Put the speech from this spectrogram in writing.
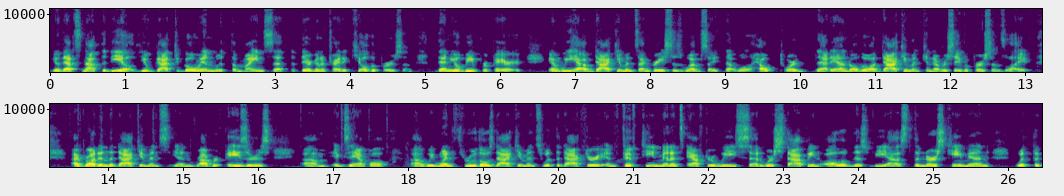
you know that's not the deal. You've got to go in with the mindset that they're going to try to kill the person. Then you'll be prepared. And we have documents on grace's website that will help toward that end although a document can never save a person's life. I brought in the documents in robert pazer's um, example uh, we went through those documents with the doctor, and 15 minutes after we said we're stopping all of this BS, the nurse came in with the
